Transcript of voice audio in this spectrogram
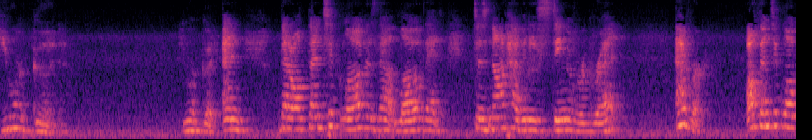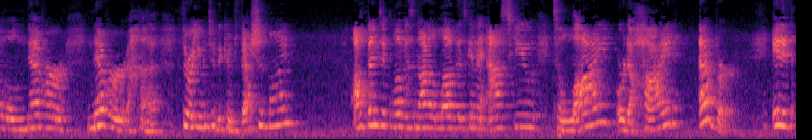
You are good. You are good. And that authentic love is that love that does not have any sting of regret ever. Authentic love will never, never uh, throw you into the confession line. Authentic love is not a love that's going to ask you to lie or to hide ever. It is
